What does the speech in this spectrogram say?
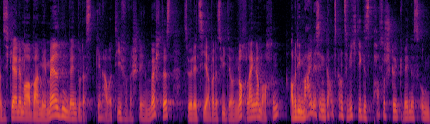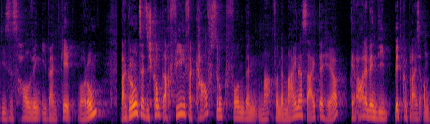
Kannst dich gerne mal bei mir melden, wenn du das genauer tiefer verstehen möchtest. Das würde jetzt hier aber das Video noch länger machen. Aber die Miner sind ein ganz, ganz wichtiges Puzzlestück, wenn es um dieses Halving-Event geht. Warum? Weil grundsätzlich kommt auch viel Verkaufsdruck von, den, von der Miner-Seite her. Gerade wenn die Bitcoin-Preise am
